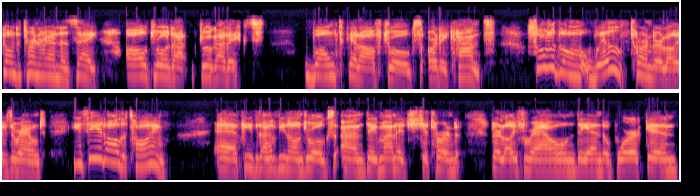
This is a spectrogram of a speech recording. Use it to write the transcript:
going to turn around and say all drug drug addicts won't get off drugs or they can't. Some of them will turn their lives around. You see it all the time. Uh, people that have been on drugs and they manage to turn their life around. They end up working.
